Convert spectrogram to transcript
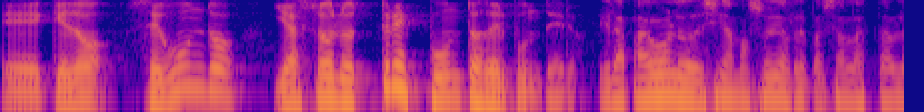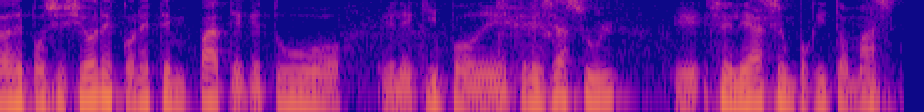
Eh, quedó segundo y a solo tres puntos del puntero. El apagón lo decíamos hoy al repasar las tablas de posiciones, con este empate que tuvo el equipo de Estrella Azul, eh, se le hace un poquito más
